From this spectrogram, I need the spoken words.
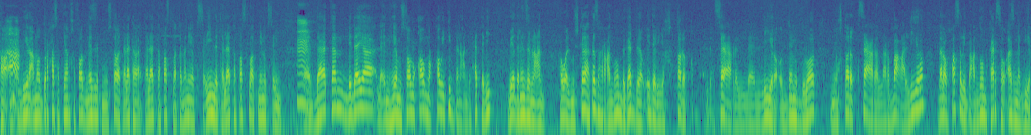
آه, آه. الليرة أمام الدولار حصل فيها انخفاض نزلت من مستوى 3 3.98 ل 3.92 آه ده كان بداية لأن هي مستوى مقاومة قوي جدا عند الحتة دي بيقدر ينزل من عنده. هو المشكلة هتظهر عندهم بجد لو قدر يخترق سعر الليرة قدام الدولار إنه يخترق سعر الأربعة ليره ده لو حصل يبقى عندهم كارثة وأزمة كبيرة.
